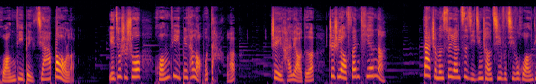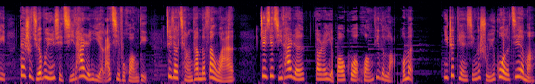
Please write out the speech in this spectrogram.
皇帝被家暴了，也就是说，皇帝被他老婆打了，这还了得？这是要翻天呐！大臣们虽然自己经常欺负欺负皇帝，但是绝不允许其他人也来欺负皇帝，这叫抢他们的饭碗。这些其他人当然也包括皇帝的老婆们。你这典型的属于过了界吗？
